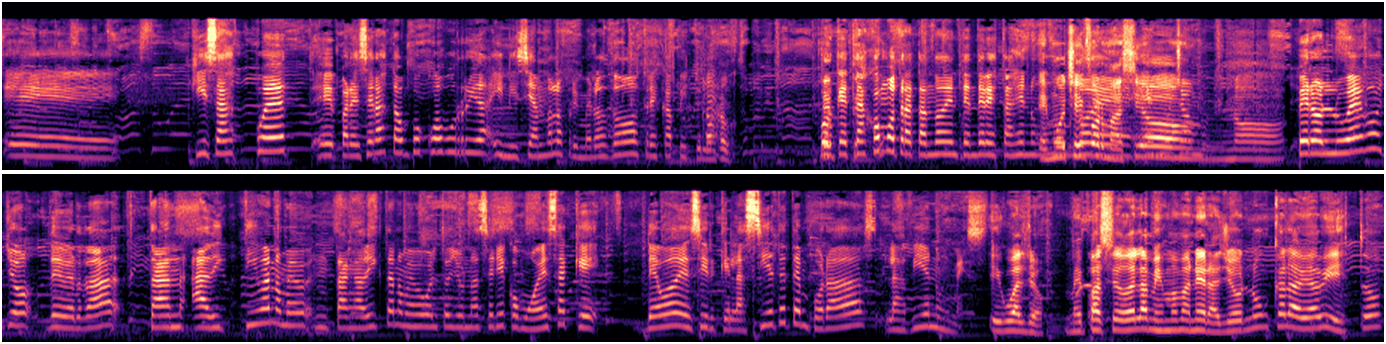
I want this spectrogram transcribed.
eh, quizás puede eh, parecer hasta un poco aburrida iniciando los primeros dos, tres capítulos. Claro. Porque estás como tratando de entender, estás en un Es mundo mucha de- es información, mucho- no... Pero luego yo, de verdad, tan adictiva, no me, tan adicta no me he vuelto yo una serie como esa que debo decir que las siete temporadas las vi en un mes. Igual yo, me pasó de la misma manera. Yo nunca la había visto.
